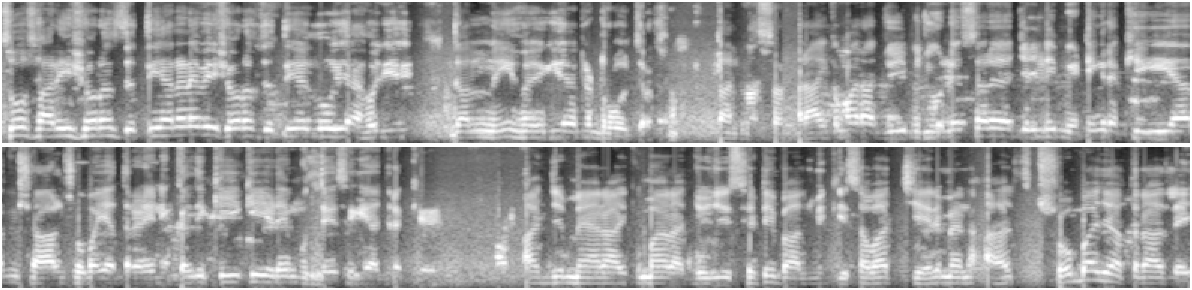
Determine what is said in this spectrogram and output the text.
ਸੋ ਸਾਰੀ ਇੰਸ਼ੋਰੈਂਸ ਦਿੱਤੀ ਹੈ, ਇਹਨਾਂ ਨੇ ਵੀ ਇੰਸ਼ੋਰੈਂਸ ਦਿੱਤੀ ਹੈ ਕੋਈ ਇਹੋ ਜਿਹੀ ਗੱਲ ਨਹੀਂ ਹੋਏਗੀ। ਇਹ ਕੰਟਰੋਲ ਚ ਰੱਖਾਂਗੇ ਧੰਨਵਾਦ ਸਰ। ਰਾਜ ਕੁਮਾਰ ਰਾਜੂ ਜੀ ਮੌਜੂਦ ਨੇ ਸਰ ਅੱਜ ਜਿਹੜੀ ਮੀਟਿੰਗ ਰੱਖੀ ਗਈ ਆ ਵਿਸ਼ਾਲ ਸ਼ੋਭਾ ਯਾਤਰਾ ਜਿਹੜੀ ਨਿਕਲਦੀ ਕੀ ਕੀ ਜਿਹੜੇ ਮੁੱਦੇ ਸੀਗੇ ਅੱਜ ਰੱਖੇ ਹੋਏ? ਅੱਜ ਮੈਂ ਰਾਜਕੁਮਾਰ ਰਾਜੂ ਜੀ ਸਿਟੀ ਵਾਲਮੀਕੀ ਸਭਾ ਚੇਅਰਮੈਨ ਅੱਜ ਸ਼ੋਭਾ ਯਾਤਰਾ ਲਈ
